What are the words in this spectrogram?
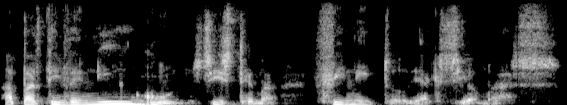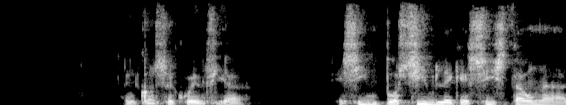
a partir de ningún sistema finito de axiomas. En consecuencia, es imposible que exista una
